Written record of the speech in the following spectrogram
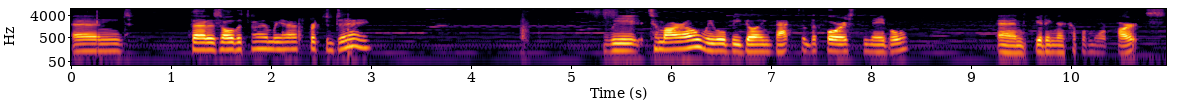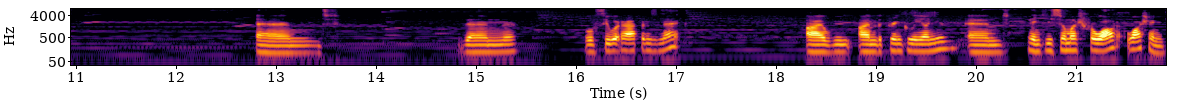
And that is all the time we have for today. We tomorrow we will be going back to the forest navel and getting a couple more parts. And then we'll see what happens next. I, I'm the Crinkly Onion, and thank you so much for wa watching.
